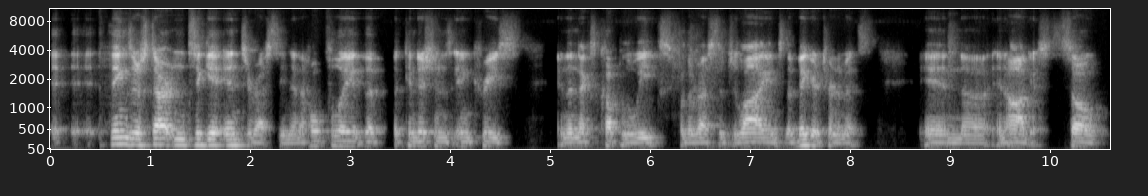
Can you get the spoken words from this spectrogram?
it, it, things are starting to get interesting, and hopefully the, the conditions increase in the next couple of weeks for the rest of July into the bigger tournaments in uh, in August. So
